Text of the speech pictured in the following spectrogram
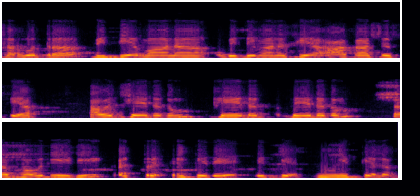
सर्वत्र विद्यमान विद्यमानस्य आकाशस्य अवच्छेदकं भेद भेदकं भवति इति कल्प कल्प्यते नित्यलम्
